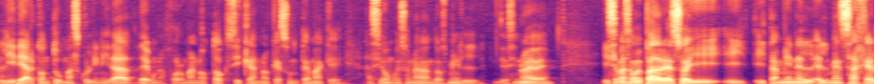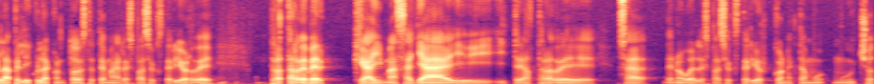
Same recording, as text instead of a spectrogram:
lidiar con tu masculinidad de una forma no tóxica, ¿no? Que es un tema que ha sido muy sonado en 2019. Y se me hace muy padre eso y, y- y también el, mensaje de la película con todo este tema del espacio exterior de tratar de ver qué hay más allá y, y tratar de, o sea, de nuevo el espacio exterior conecta mu- mucho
